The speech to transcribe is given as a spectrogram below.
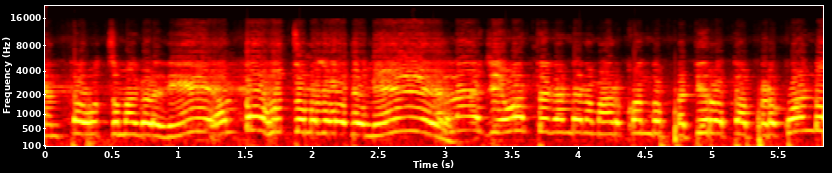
ಎಂತ ಹುಚ್ಚ ಮಗಳದಿ? ಎಂತ ಹುಚ್ಚ ನೀ? ಎಲ್ಲಾ ಜೀವಂತ ಗಂಡನ ಮಾಡ್ಕೊಂಡು ಪತಿರೋತ ಪಡ್ಕೊಂಡು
